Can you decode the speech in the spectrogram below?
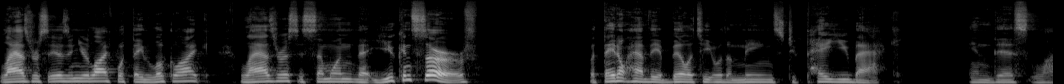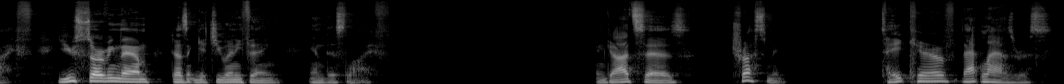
Lazarus is in your life, what they look like, Lazarus is someone that you can serve, but they don't have the ability or the means to pay you back in this life. You serving them doesn't get you anything in this life. And God says, Trust me, take care of that Lazarus.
